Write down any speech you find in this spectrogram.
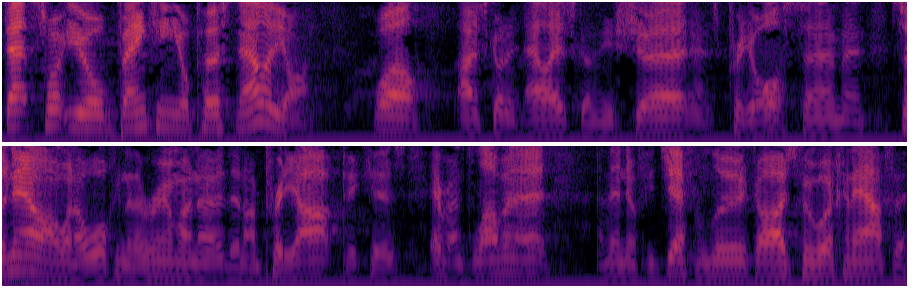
that's what you're banking your personality on. Well, I just got an LA just got a new shirt and it's pretty awesome. And so now when I walk into the room, I know that I'm pretty up because everyone's loving it. And then if you're Jeff and Luke, oh, I've just been working out for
